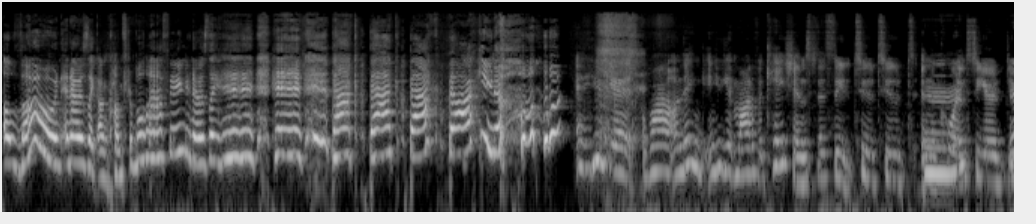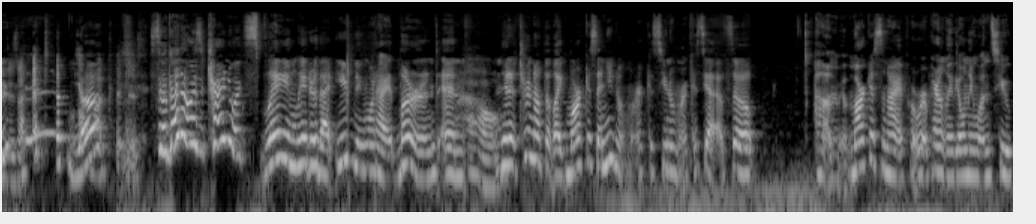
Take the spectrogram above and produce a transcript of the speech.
alone, and I was like uncomfortable laughing, and I was like, back, back, back, back, you know? And you get wow, and then and you get modifications to suit to to, to in mm. accordance to your your mm-hmm. design. oh Yup. So then I was trying to explain later that evening what I had learned, and Wow. And then it turned out that like Marcus and you know Marcus, you know Marcus, yeah. So um, Marcus and I were apparently the only ones who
